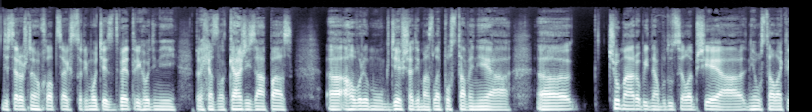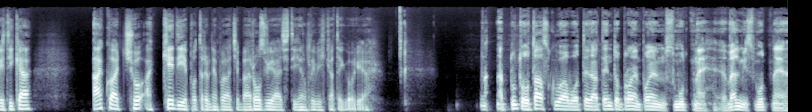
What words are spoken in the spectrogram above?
10-ročného chlapca, s ktorým otec 2-3 hodiny prechádzal každý zápas a, a hovoril mu, kde všade má zlé postavenie a uh, čo má robiť na budúce lepšie a neustála kritika ako a čo a kedy je potrebné podľa teba rozvíjať v tých jednotlivých kategóriách? Na, na túto otázku, alebo teda tento problém poviem smutné, veľmi smutné, e,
